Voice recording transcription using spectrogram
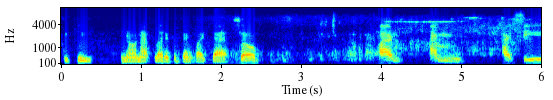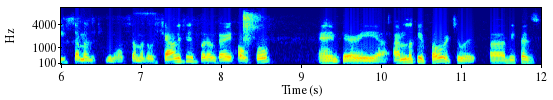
complete, you know, an athletic event like that. So, I'm, I'm, I see some of you know some of those challenges, but I'm very hopeful and very. Uh, I'm looking forward to it uh, because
